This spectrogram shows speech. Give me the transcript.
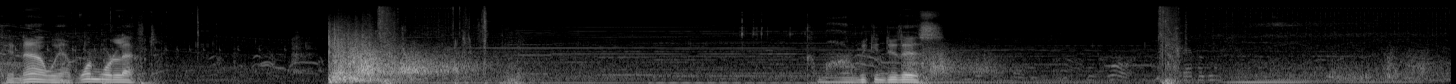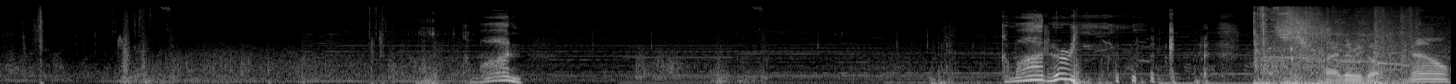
Okay, now we have one more left. Come on, we can do this. On. Come on, hurry. Alright, there we go. Now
